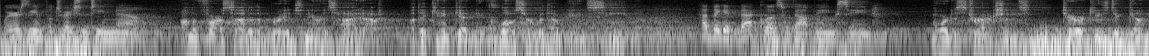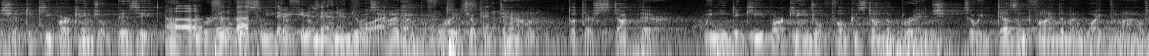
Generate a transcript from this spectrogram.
Where's the infiltration team now? On the far side of the bridge near his hideout, but they can't get any closer without being seen. How'd they get that close without being seen? More distractions. Tarak used a gunship to keep Archangel busy. Oh, they were so able that's to sneak a few men it into his hideout before he took it down, but they're stuck there. We need to keep Archangel focused on the bridge, so he doesn't find them and wipe them out.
